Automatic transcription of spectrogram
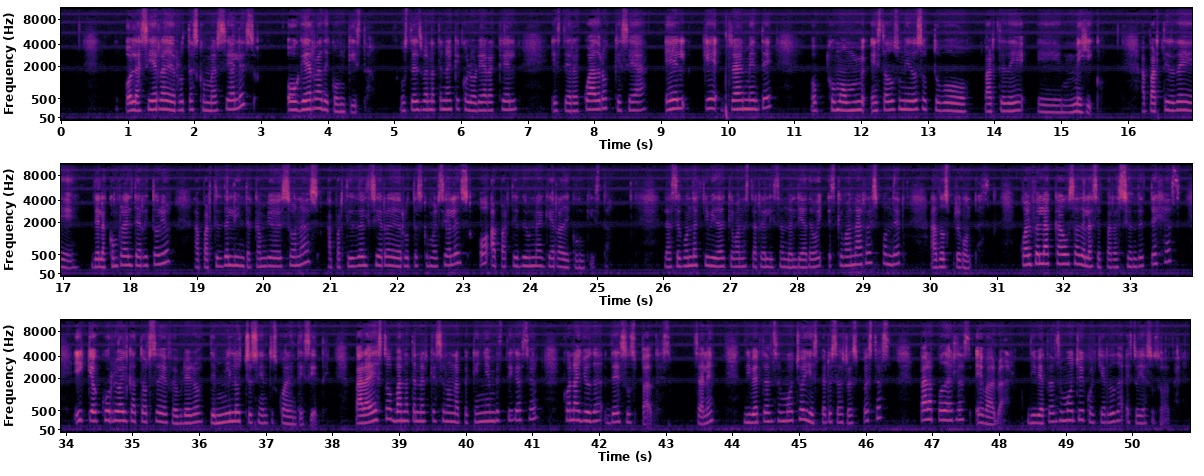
o la sierra de rutas comerciales o guerra de conquista. Ustedes van a tener que colorear aquel este recuadro que sea el que realmente como Estados Unidos obtuvo parte de eh, México. A partir de, de la compra del territorio, a partir del intercambio de zonas, a partir del cierre de rutas comerciales o a partir de una guerra de conquista. La segunda actividad que van a estar realizando el día de hoy es que van a responder a dos preguntas. ¿Cuál fue la causa de la separación de Texas y qué ocurrió el 14 de febrero de 1847? Para esto van a tener que hacer una pequeña investigación con ayuda de sus padres. ¿Sale? Diviértanse mucho y espero esas respuestas para poderlas evaluar. Diviértanse mucho y cualquier duda estoy a sus órdenes.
